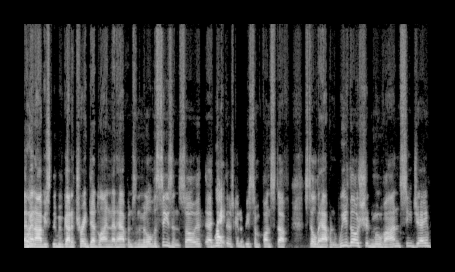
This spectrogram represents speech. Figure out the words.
and right. then obviously we've got a trade deadline that happens in the middle of the season. So it, I think right. there's going to be some fun stuff still to happen. We though should move on, CJ,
